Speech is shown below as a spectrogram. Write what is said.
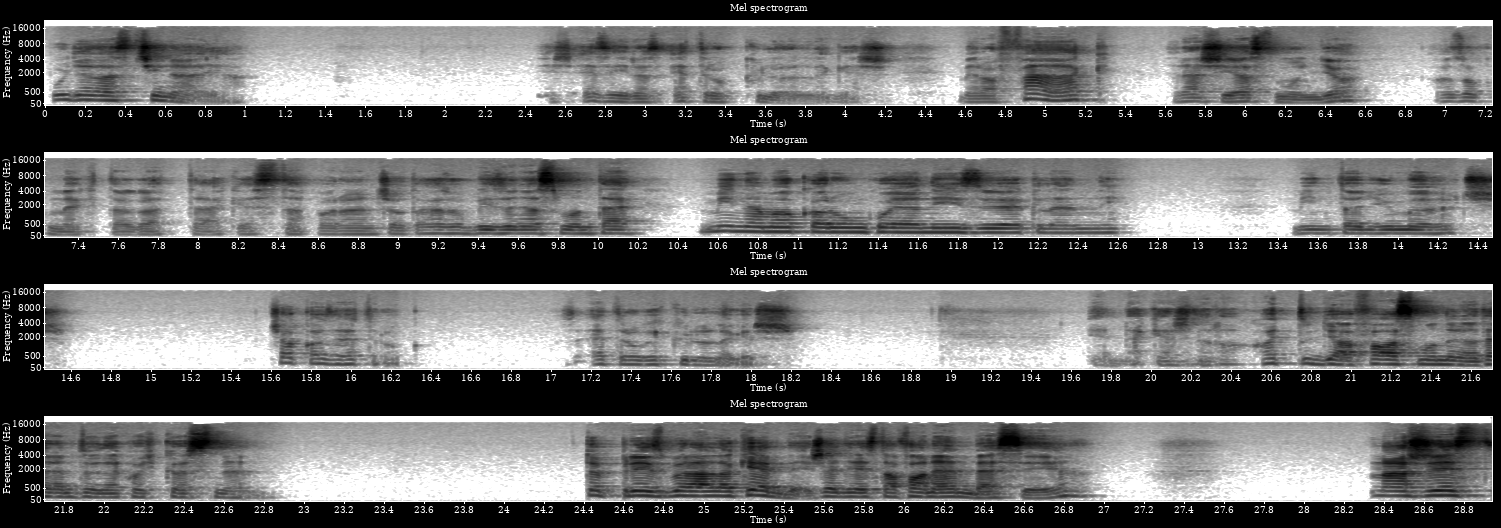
ugyanazt csinálja. És ezért az etrog különleges. Mert a fák, Rási azt mondja, azok megtagadták ezt a parancsot. Azok bizony azt mondták, mi nem akarunk olyan ízűek lenni, mint a gyümölcs. Csak az etrog. Az etrog egy különleges. Érdekes dolog. Hogy tudja a fa azt mondani a teremtőnek, hogy kösz nem? Több részből áll a kérdés. Egyrészt a fa nem beszél. Másrészt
